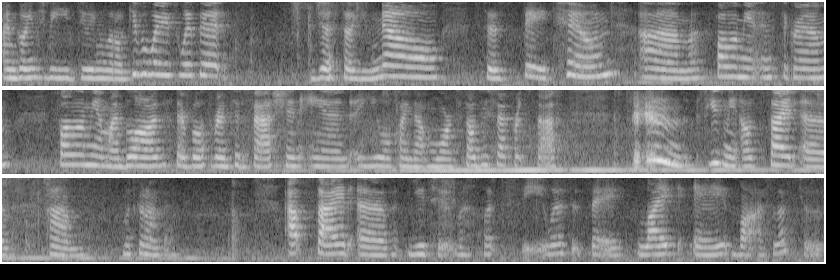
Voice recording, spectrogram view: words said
I'm going to be doing little giveaways with it, just so you know. So stay tuned. Um, follow me on Instagram. Follow me on my blog. They're both rented fashion and you will find out more because I'll do separate stuff. Excuse me, outside of, um, what's going on? Oh. Outside of YouTube. Let's see, what does it say? Like a boss. So that's cute.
